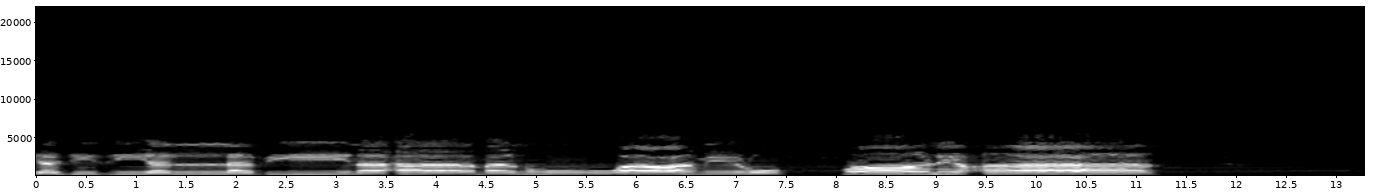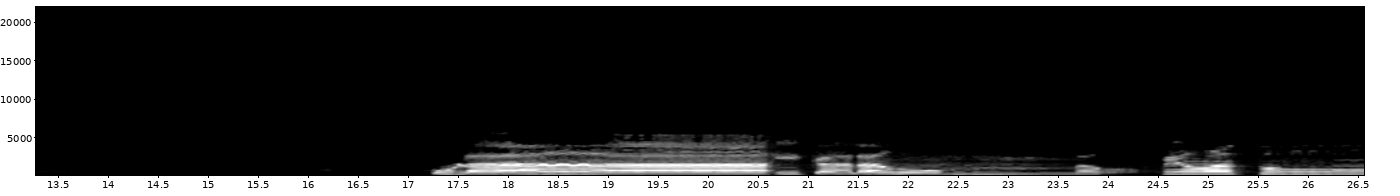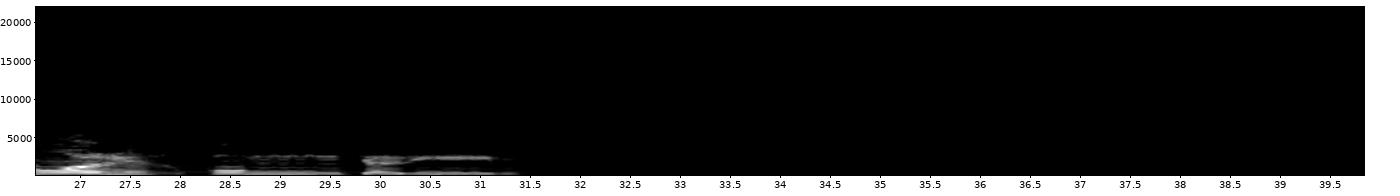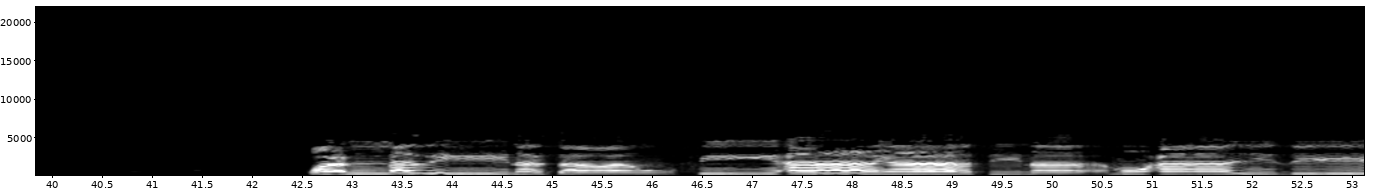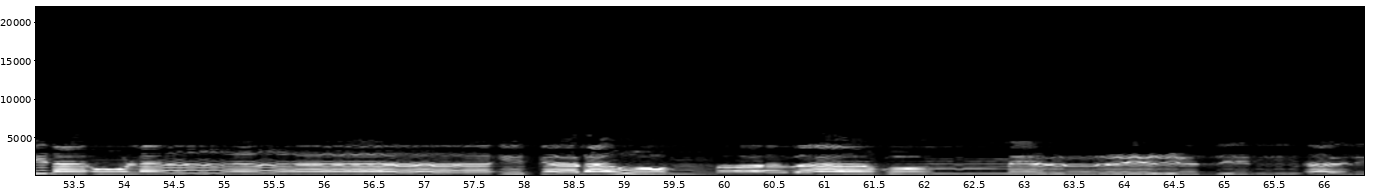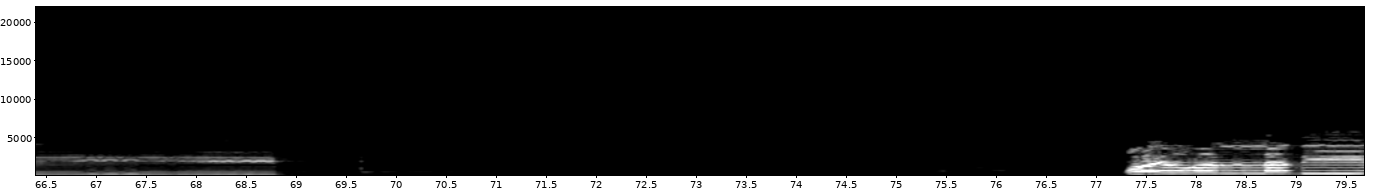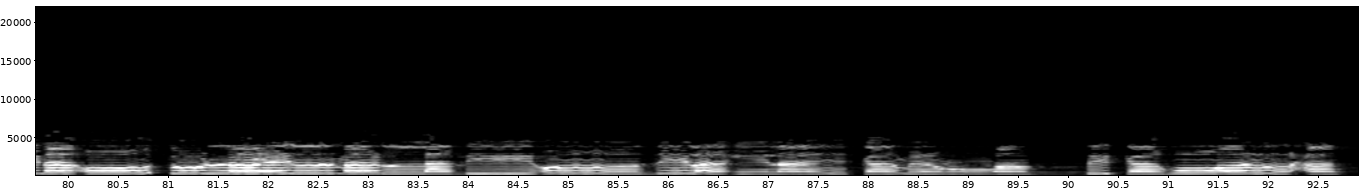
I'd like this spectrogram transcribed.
ليجزي الذين آمنوا وعملوا الصالحات. أولئك لهم مغفرة ورزق والذين سعوا في آياتنا معاجزين أولئك لهم ويرى الذين أوتوا العلم الذي أنزل إليك من ربك هو الحق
